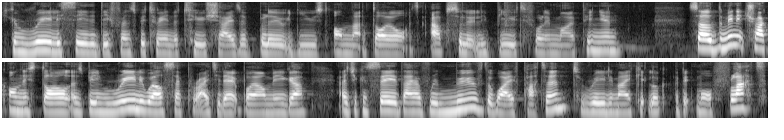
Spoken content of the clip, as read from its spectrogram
you can really see the difference between the two shades of blue used on that dial. It's absolutely beautiful in my opinion. So the minute track on this dial has been really well separated out by Omega. As you can see, they have removed the wave pattern to really make it look a bit more flat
